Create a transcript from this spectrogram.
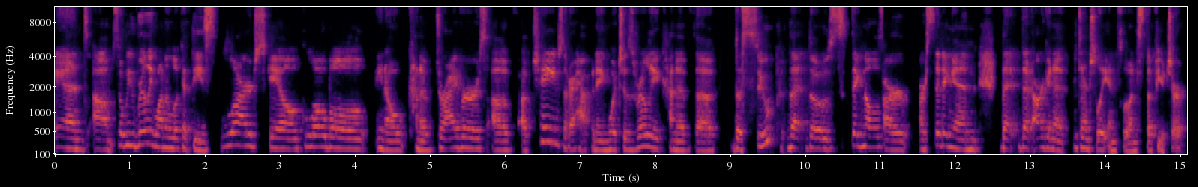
And um, so we really want to look at these large scale, global, you know, kind of drivers of, of change that are happening, which is really kind of the the soup that those signals are are sitting in that that are going to potentially influence the future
